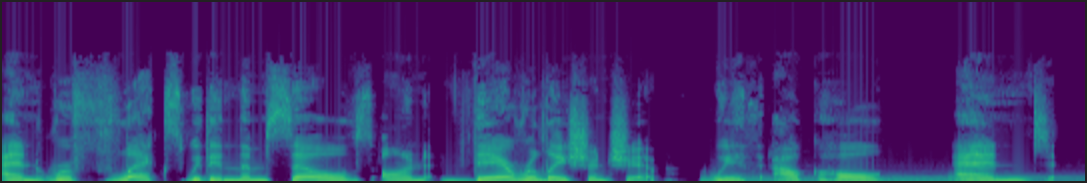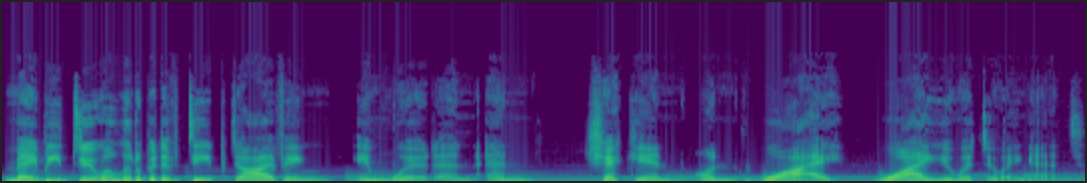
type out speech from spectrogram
and reflects within themselves on their relationship with alcohol and maybe do a little bit of deep diving inward and, and check in on why why you are doing it.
